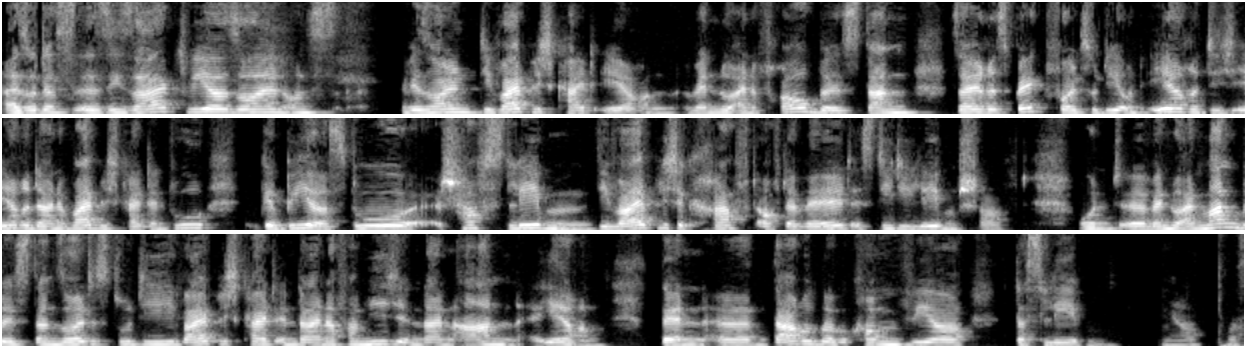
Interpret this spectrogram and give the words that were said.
Also, dass äh, sie sagt, wir sollen uns, wir sollen die Weiblichkeit ehren. Wenn du eine Frau bist, dann sei respektvoll zu dir und ehre dich, ehre deine Weiblichkeit, denn du gebierst, du schaffst Leben. Die weibliche Kraft auf der Welt ist die, die Leben schafft. Und äh, wenn du ein Mann bist, dann solltest du die Weiblichkeit in deiner Familie, in deinen Ahnen ehren. Denn äh, darüber bekommen wir das Leben. Ja, was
